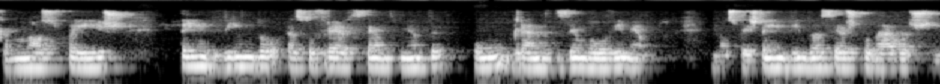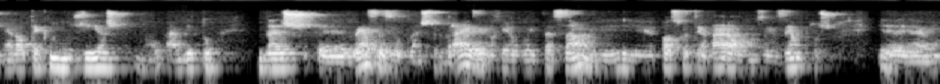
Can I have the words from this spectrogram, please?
que no nosso país tem vindo a sofrer recentemente um grande desenvolvimento. No nosso país têm vindo a ser estudadas neurotecnologias no âmbito das eh, doenças lesões cerebrais e da reabilitação, e, e, posso até dar alguns exemplos, eh,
